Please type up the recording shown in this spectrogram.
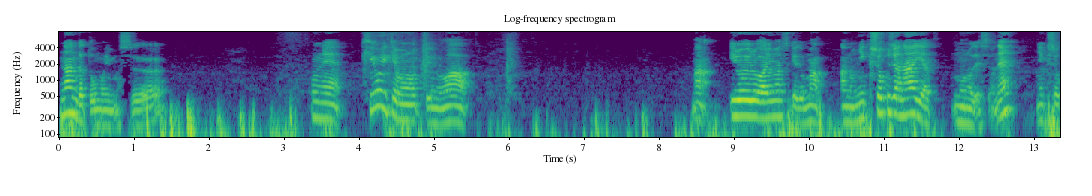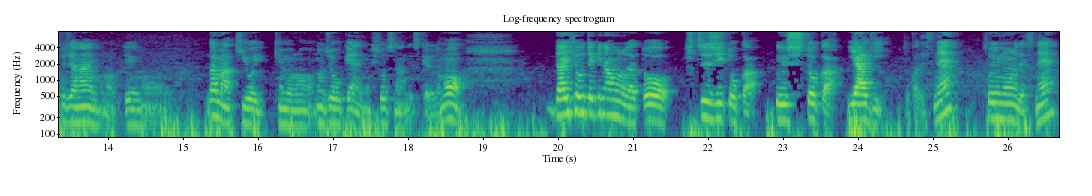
何だと思います？このね、清い獣っていうのは、まあ、いろいろありますけど、まあ、あの、肉食じゃないやつ、ものですよね。肉食じゃないものっていうのが、まあ、清い獣の条件の一つなんですけれども、代表的なものだと、羊とか、牛とか、ヤギとかですね。そういうものですね。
